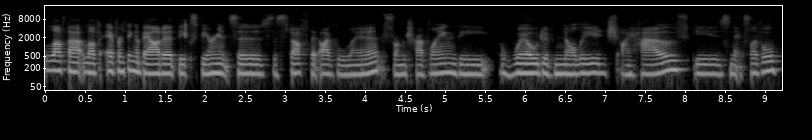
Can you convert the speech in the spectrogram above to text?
love that. Love everything about it, the experiences, the stuff that I've learned from traveling, the world of knowledge I have is next level.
